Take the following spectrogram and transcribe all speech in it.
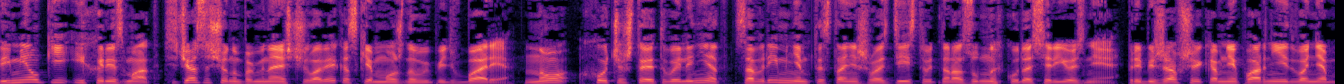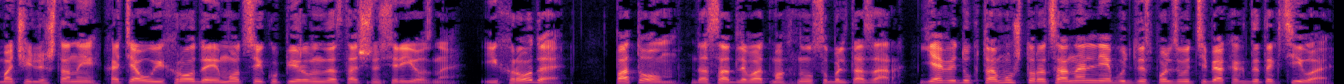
Ты мелкий и харизмат. Сейчас еще напоминаешь человека, с кем можно выпить в баре. Но, хочешь ты этого или нет, нет, со временем ты станешь воздействовать на разумных куда серьезнее. Прибежавшие ко мне парни едва не обмочили штаны, хотя у их рода эмоции купированы достаточно серьезно. Их рода? Потом, досадливо отмахнулся Бальтазар. Я веду к тому, что рациональнее будет использовать тебя как детектива.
